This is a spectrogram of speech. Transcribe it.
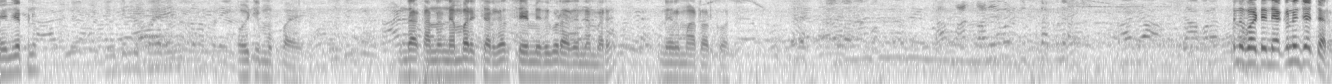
ఏం చెప్పిన ఒకటి ముప్పై ఐదు. ఇందాక అన్న నెంబర్ ఇచ్చారు కదా సేమ్ ఇది కూడా అదే నెంబరే. నేను మాట్లాడుకోవచ్చు. కొట్టింది? ఎక్కడి నుంచి వచ్చారు?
